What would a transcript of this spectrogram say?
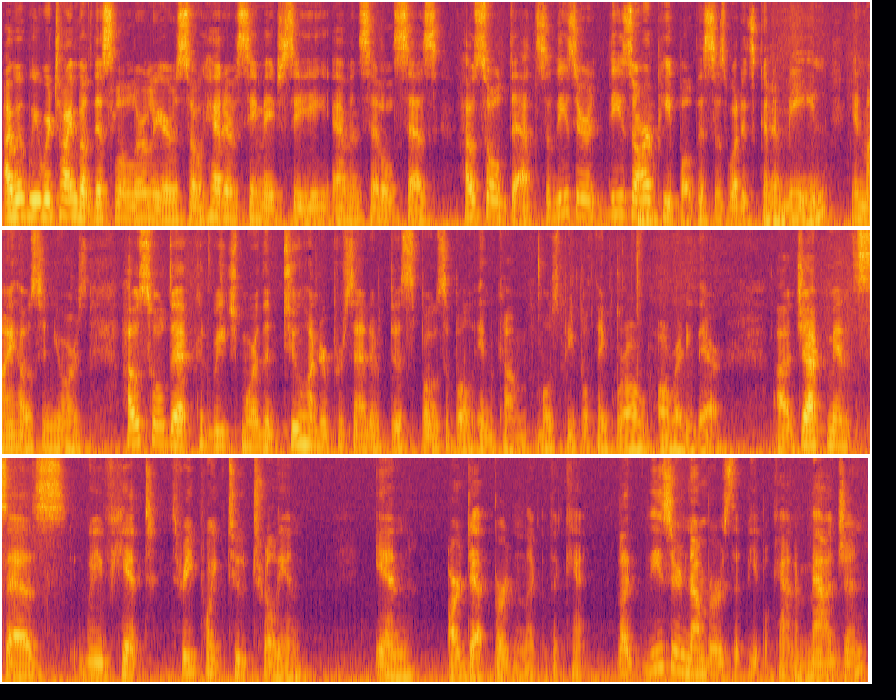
I mean, we were talking about this a little earlier. So, head of CMHC, Evan Siddall, says household debt. So these are these are people. This is what it's going to Yeah. mean in my house and yours. Household debt could reach more than two hundred percent of disposable income. Most people think we're all, already there. Uh, Jack Mintz says we've hit three point two trillion in our debt burden. Like the can like these are numbers that people can't imagine.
